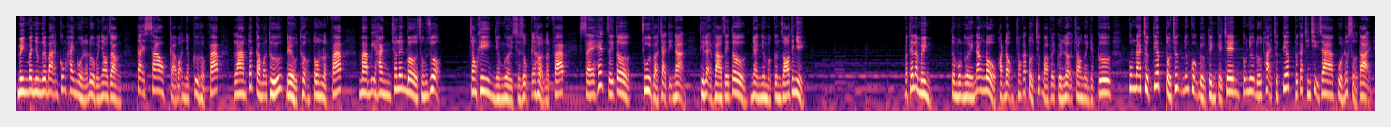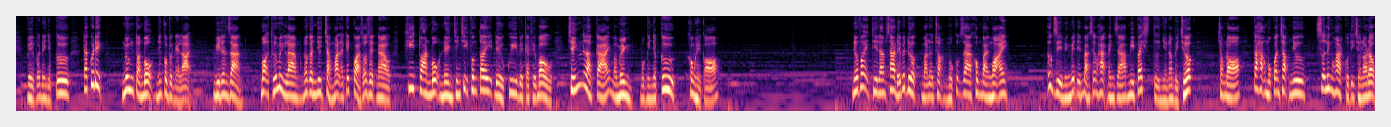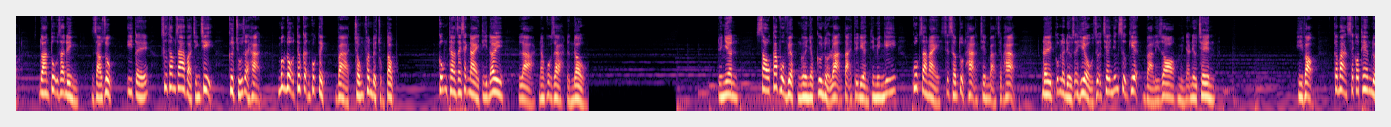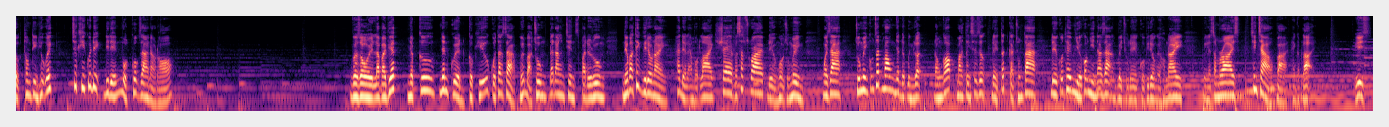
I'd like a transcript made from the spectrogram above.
Mình và nhiều người bạn cũng hay ngồi nói đùa với nhau rằng tại sao cả bọn nhập cư hợp pháp làm tất cả mọi thứ đều thượng tôn luật pháp mà bị hành cho lên bờ xuống ruộng. Trong khi nhiều người sử dụng kẽ hở luật pháp xé hết giấy tờ, chui vào trại tị nạn thì lại vào giấy tờ nhanh như một cơn gió thế nhỉ? Và thế là mình, từ một người năng nổ hoạt động trong các tổ chức bảo vệ quyền lợi cho người nhập cư, cũng đã trực tiếp tổ chức những cuộc biểu tình kể trên cũng như đối thoại trực tiếp với các chính trị gia của nước sở tại về vấn đề nhập cư, đã quyết định ngưng toàn bộ những công việc này lại. Vì đơn giản, mọi thứ mình làm nó gần như chẳng mang lại kết quả rõ rệt nào khi toàn bộ nền chính trị phương Tây đều quy về cái phiếu bầu, chính là cái mà mình, một người nhập cư, không hề có. Nếu vậy thì làm sao để biết được mà lựa chọn một quốc gia không bài ngoại? Ước gì mình biết đến bảng xếp hạng đánh giá MIPEX từ nhiều năm về trước. Trong đó, các hạng mục quan trọng như sự linh hoạt của thị trường lao động, đoàn tụ gia đình, giáo dục, y tế, sự tham gia vào chính trị, cư trú dài hạn, mức độ tiếp cận quốc tịch và chống phân biệt chủng tộc. Cũng theo danh sách này thì đây là năm quốc gia đứng đầu. Tuy nhiên, sau các vụ việc người nhập cư nổi loạn tại Thụy Điển thì mình nghĩ quốc gia này sẽ sớm tụt hạng trên bảng xếp hạng. Đây cũng là điều dễ hiểu dựa trên những sự kiện và lý do mình đã nêu trên. Hy vọng các bạn sẽ có thêm được thông tin hữu ích trước khi quyết định đi đến một quốc gia nào đó. Vừa rồi là bài viết Nhập cư nhân quyền cực hữu của tác giả Nguyễn Bảo Trung đã đăng trên Spider Room. Nếu bạn thích video này, hãy để lại một like, share và subscribe để ủng hộ chúng mình. Ngoài ra, chúng mình cũng rất mong nhận được bình luận, đóng góp mang tính xây dựng để tất cả chúng ta đều có thêm nhiều góc nhìn đa dạng về chủ đề của video ngày hôm nay. Mình là Sunrise, xin chào và hẹn gặp lại. Peace!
